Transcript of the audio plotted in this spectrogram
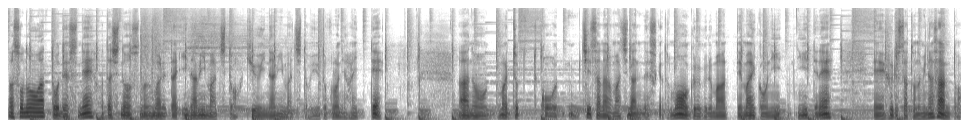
まあ、その後ですね私のその生まれた稲美町と旧稲美町というところに入ってあの、まあ、ちょっとこう小さな町なんですけどもぐるぐる回ってマイクを握ってね、えー、ふるさとの皆さんと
